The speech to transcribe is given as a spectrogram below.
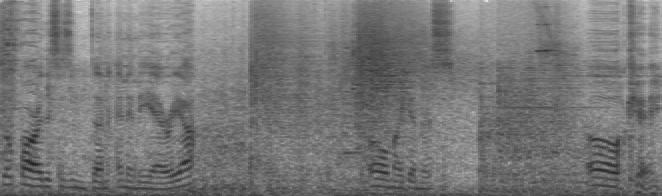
so far this isn't an enemy area. Oh my goodness. Okay.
